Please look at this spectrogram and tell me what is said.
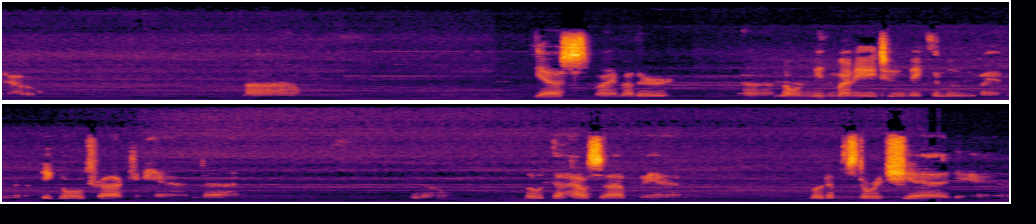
Idaho. Uh, yes, my mother uh, loaned me the money to make the move. I had to rent a big old truck and, uh, you know, load the house up and load up the storage shed and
